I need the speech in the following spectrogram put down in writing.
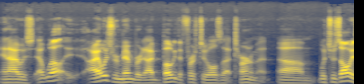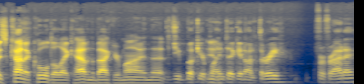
and i was well i always remembered i bogeyed the first two holes of that tournament um, which was always kind of cool to like have in the back of your mind that Did you book your plane ticket on three for Friday?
